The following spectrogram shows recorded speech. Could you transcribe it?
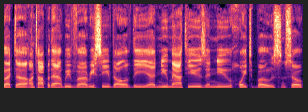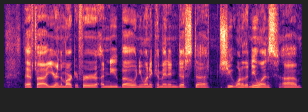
But uh, on top of that, we've received all of the new Mathews and new Hoyt bows. So if you're in the market for a new bow and you want to come in and just shoot one of the new ones, um,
